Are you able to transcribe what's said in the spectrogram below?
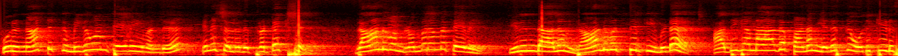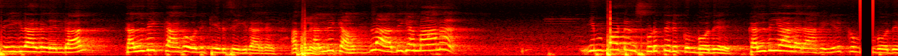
ஒரு நாட்டுக்கு மிகவும் தேவை வந்து என்ன சொல்றது? ப்ரொடெக்ஷன் ராணுவம் ரொம்ப ரொம்ப தேவை. இருந்தாலும் ராணுவத்திற்கு விட அதிகமாக பணம் எதற்கு ஒதுக்கீடு செய்கிறார்கள் என்றால் கல்விக்காக ஒதுக்கீடு செய்கிறார்கள். அப்ப. கல்விக்கு அவ்வளவு அதிகமான இம்பார்ட்டன்ஸ் கொடுத்திருக்கும் போது கல்வியாளராக இருக்கும் போது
